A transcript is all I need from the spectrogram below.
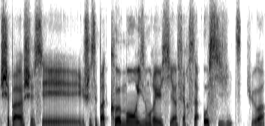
Je sais pas, je sais, je sais pas comment ils ont réussi à faire ça aussi vite, tu vois.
